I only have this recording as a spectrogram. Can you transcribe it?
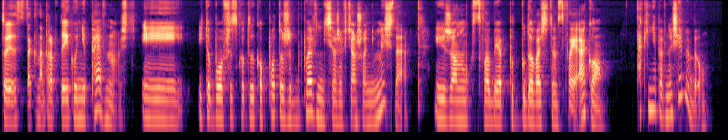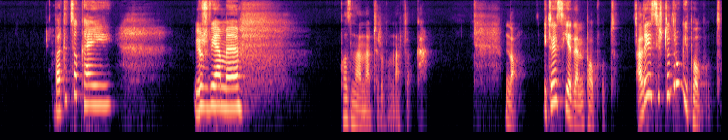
to jest tak naprawdę jego niepewność. I, i to było wszystko tylko po to, żeby upewnić się, że wciąż o nim myślę i że on mógł sobie podbudować tym swoje ego. Taki niepewny siebie był. But it's okay. Już wiemy, poznana czerwona flagga. No, i to jest jeden powód. Ale jest jeszcze drugi powód.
